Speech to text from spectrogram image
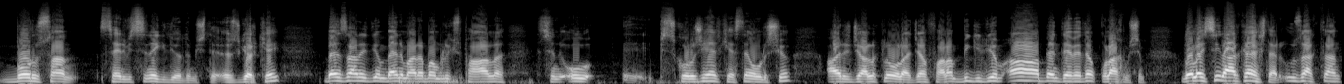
Borusan servisine gidiyordum işte Özgörkey. Ben zannediyorum benim arabam lüks pahalı. Şimdi o e, psikoloji herkesten oluşuyor. Ayrıcalıklı olacağım falan. Bir gidiyorum aa ben deveden kulakmışım. Dolayısıyla arkadaşlar uzaktan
